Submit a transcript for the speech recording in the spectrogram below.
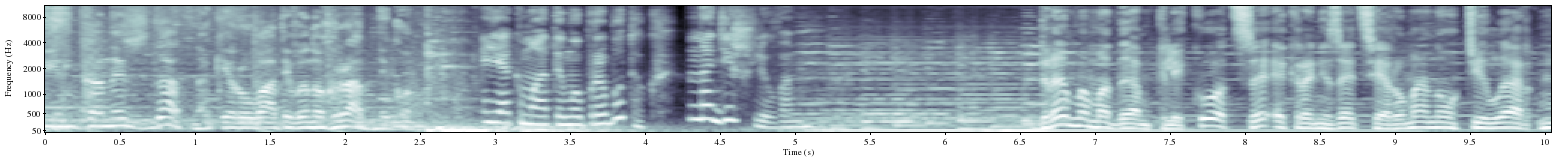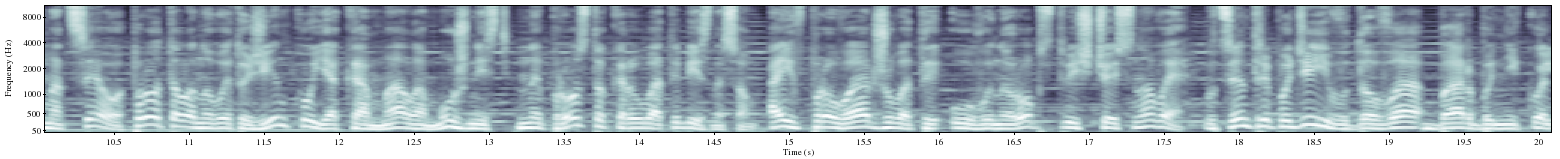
Жінка не здатна керувати виноградником. Як матиму прибуток, надішлю вам. Драма Мадам Кліко це екранізація роману Тілар Мацео про талановиту жінку, яка мала мужність не просто керувати бізнесом, а й впроваджувати у виноробстві щось нове. В центрі подій вдова Барби Ніколь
